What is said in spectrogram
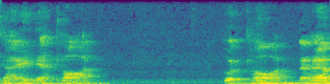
ใช้เนี่ยถอด กดถอดนะครับ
